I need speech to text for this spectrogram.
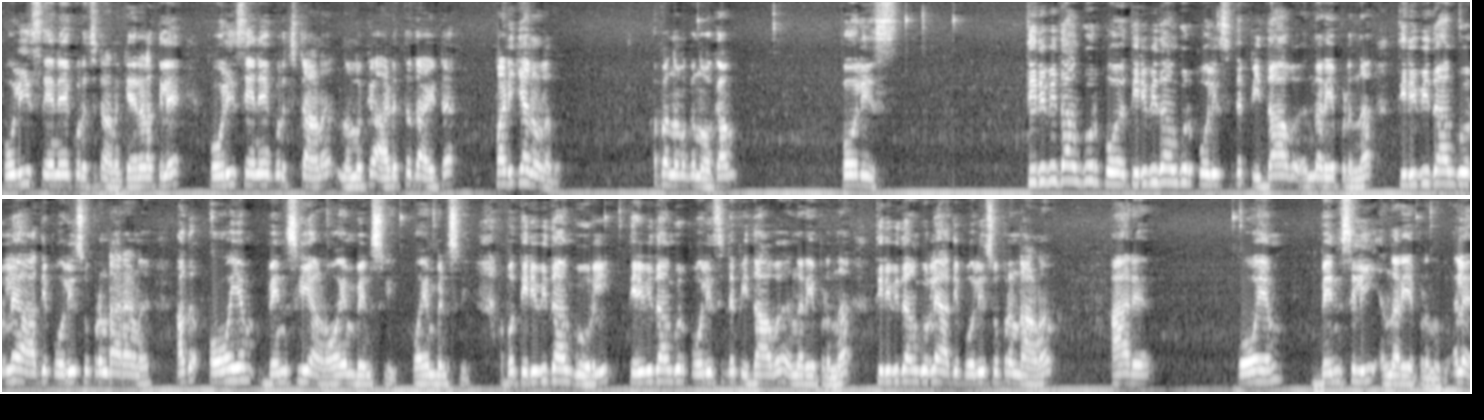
പോലീസ് സേനയെ കുറിച്ചിട്ടാണ്. കേരളത്തിലെ പോലീസ് സേനയെ കുറിച്ചിട്ടാണ് നമുക്ക് അടുത്തതായിട്ട് പഠിക്കാനുള്ളത്. അപ്പൊ നമുക്ക് നോക്കാം. പോലീസ്. തിരുവിതാംകൂർ തിരുവിതാംകൂർ പോലീസിന്റെ പിതാവ് എന്നറിയപ്പെടുന്ന തിരുവിതാംകൂറിലെ ആദ്യ പോലീസ് സൂപ്രണ്ട് ആരാണ്? അത് ഒ എം ബെൻസ്ലി ആണ് O M Bensley O M Bensley. അപ്പോൾ തിരുവിതാംകൂറിൽ തിരുവിതാംകൂർ പോലീസിന്റെ പിതാവ് എന്നറിയപ്പെടുന്ന തിരുവിതാംകൂറിലെ ആദ്യ പോലീസ് സൂപ്രണ്ടാണ് ആര്? ഒ എം ബെൻസിലി എന്നറിയപ്പെടുന്നത് അല്ലെ?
